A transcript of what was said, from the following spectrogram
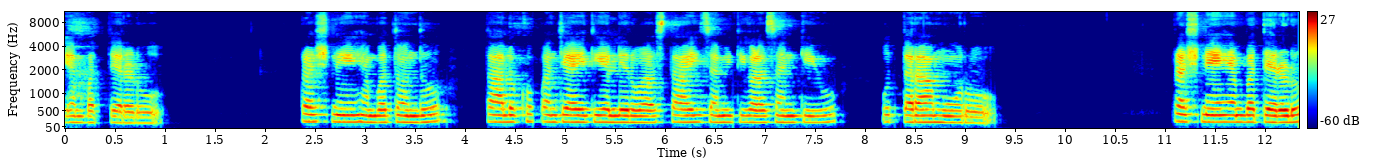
ಎಂಬತ್ತೆರಡು. ಪ್ರಶ್ನೆ ಎಂಬತ್ತೊಂದು, ತಾಲೂಕು ಪಂಚಾಯಿತಿಯಲ್ಲಿರುವ ಸ್ಥಾಯಿ ಸಮಿತಿಗಳ ಸಂಖ್ಯೆಯು ಉತ್ತರ ಮೂರು. ಪ್ರಶ್ನೆ ಎಂಬತ್ತೆರಡು,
